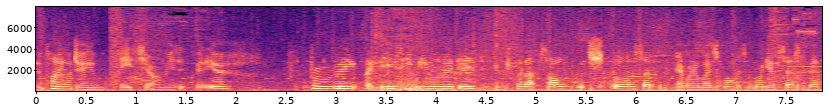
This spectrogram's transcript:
I'm planning on doing an ACR music video. Probably like the ACB one I did for that song, which all of a sudden everyone in my school was already obsessed with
